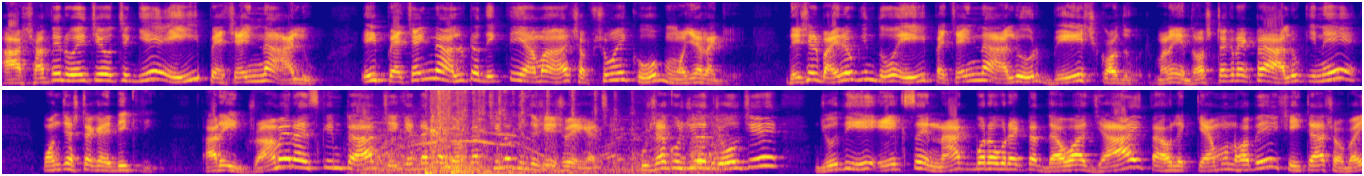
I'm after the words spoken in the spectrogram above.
আর সাথে রয়েছে হচ্ছে গিয়ে এই পেঁচাইনা আলু। এই পেঁচাইনা আলুটা দেখতে আমার সবসময় খুব মজা লাগে। দেশের বাইরেও কিন্তু এই পেঁচাইনা আলুর বেশ কদর। মানে দশ টাকার একটা আলু কিনে পঞ্চাশ টাকায় বিক্রি। আর এই ড্রামের আইসক্রিমটা চেকে দেখা দরকার ছিল, কিন্তু শেষ হয়ে গেছে। খুশাখুশিও চলছে। যদি এক্সে নাক বরাবর একটা দেওয়া যায়, তাহলে কেমন হবে সেইটা সবাই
